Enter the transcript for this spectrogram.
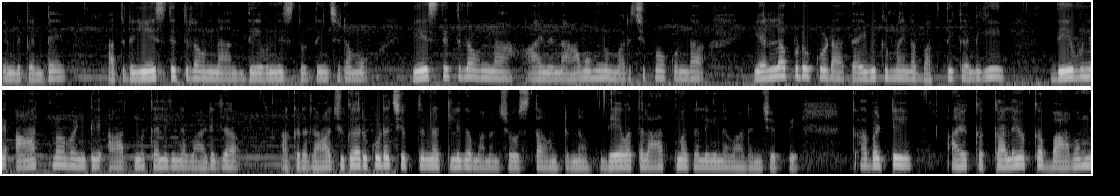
ఎందుకంటే అతడు ఏ స్థితిలో ఉన్నా దేవుణ్ణి స్తుతించడము ఏ స్థితిలో ఉన్నా ఆయన నామమును మర్చిపోకుండా ఎల్లప్పుడూ కూడా దైవికమైన భక్తి కలిగి దేవుని ఆత్మ వంటి ఆత్మ కలిగిన వాడిగా అక్కడ రాజుగారు కూడా చెప్తున్నట్లుగా మనం చూస్తూ ఉంటున్నాం. దేవతల ఆత్మ కలిగిన వాడని చెప్పి. కాబట్టి ఆ యొక్క కళ యొక్క భావము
